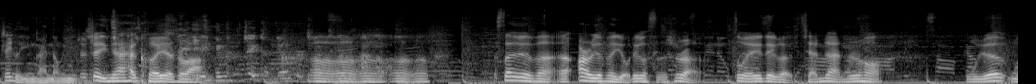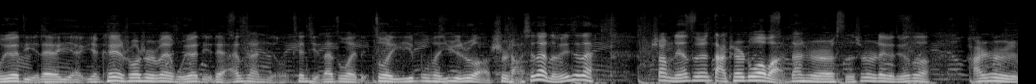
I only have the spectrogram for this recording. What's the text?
这个应该能引，这这应该还可以是吧？这肯定是。嗯嗯嗯嗯嗯，三月份呃二月份有这个死侍作为这个前站之后，五月五月底这个也也可以说是为五月底这 X 战警天启在做做一部分预热市场。现在等于现在上半年虽然大片多吧，但是死侍这个角色。还是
